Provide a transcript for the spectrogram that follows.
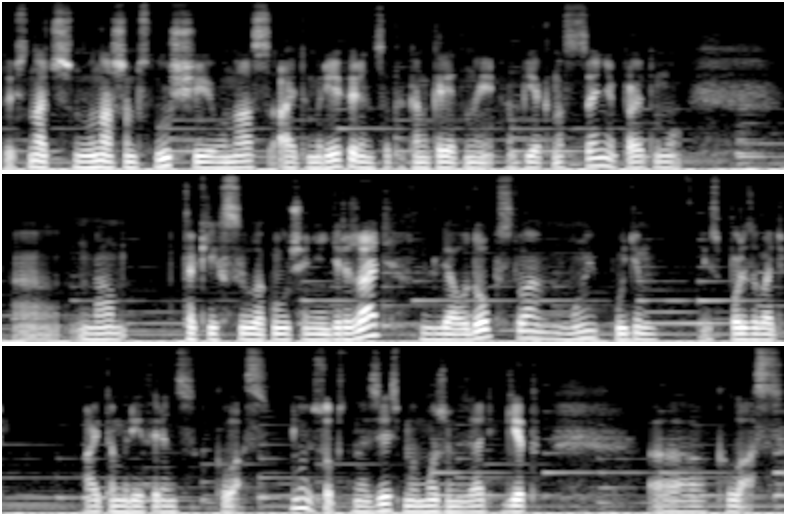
То есть значит, в нашем случае у нас item reference это конкретный объект на сцене, поэтому э, нам таких ссылок лучше не держать. Для удобства мы будем использовать item reference класс. Ну и собственно здесь мы можем взять get э, класс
